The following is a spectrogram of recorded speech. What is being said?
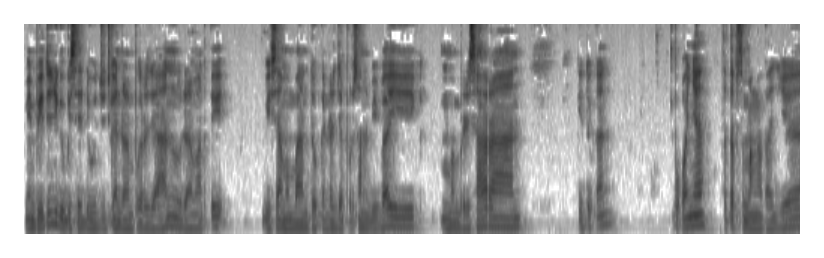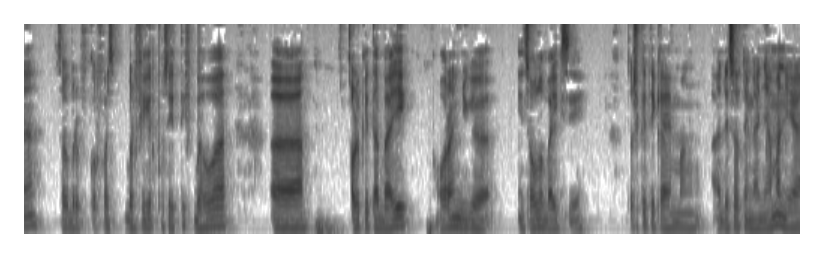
mimpi itu juga bisa diwujudkan dalam pekerjaan lu dalam arti bisa membantu kinerja perusahaan lebih baik memberi saran gitu kan. Pokoknya tetap semangat aja selalu berpikir positif bahwa uh, kalau kita baik orang juga insya Allah baik sih. Terus ketika emang ada sesuatu yang gak nyaman ya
